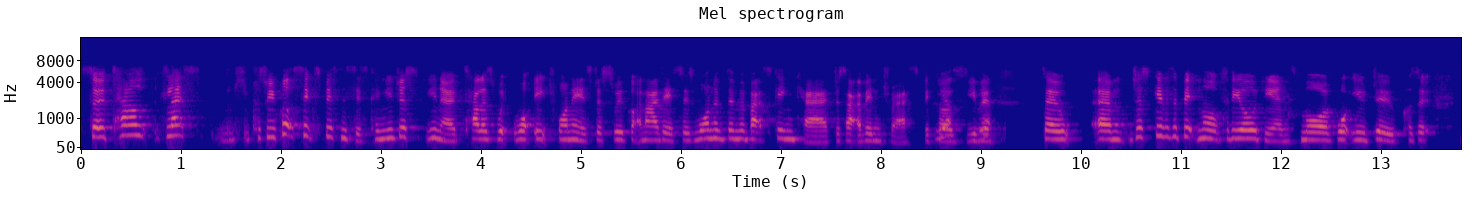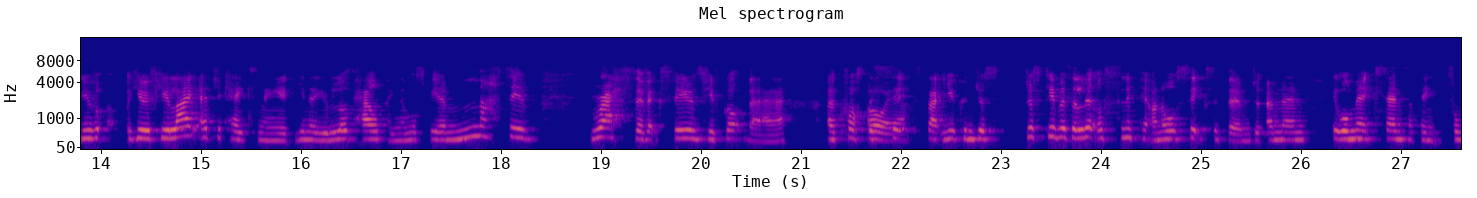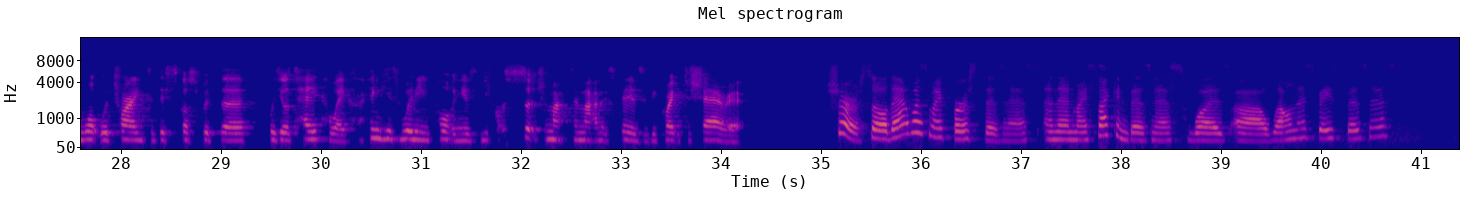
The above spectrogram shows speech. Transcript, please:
so tell let's because we've got six businesses. Can you just you know tell us what, what each one is, just so we've got an idea? So is one of them about skincare, just out of interest, because yep, you've yep. so um, just give us a bit more for the audience, more of what you do, because you you if you like educating and you you know you love helping, there must be a massive breadth of experience you've got there across the oh, six yeah. that you can just just give us a little snippet on all six of them and then it will make sense i think for what we're trying to discuss with the with your takeaway because i think it's really important you've, you've got such a massive amount of experience it'd be great to share it Sure. So that was my first business. And then my second business was a wellness based business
